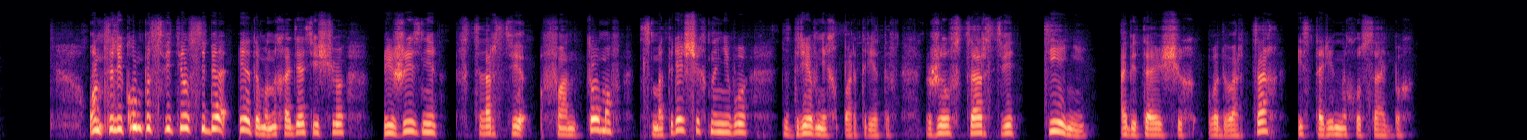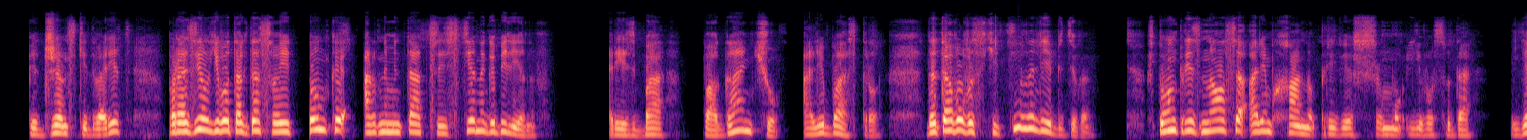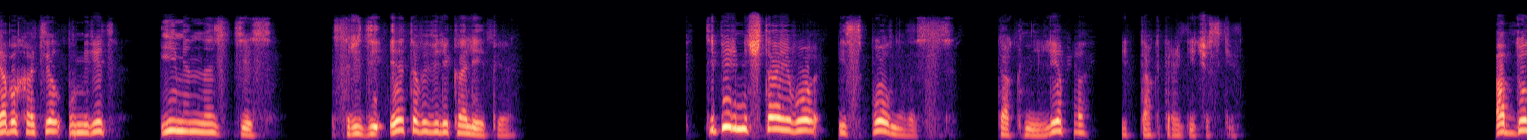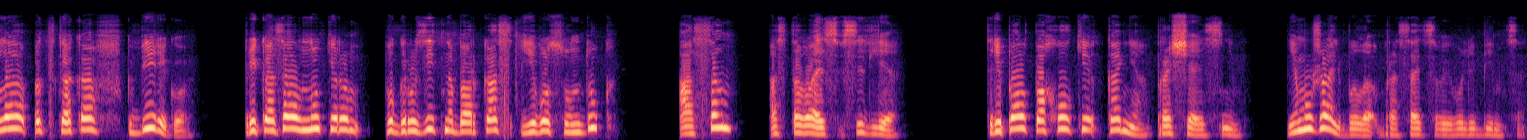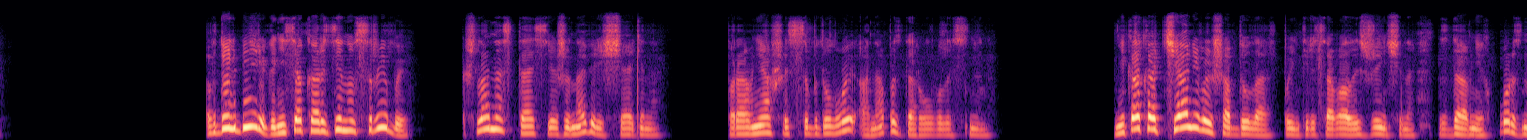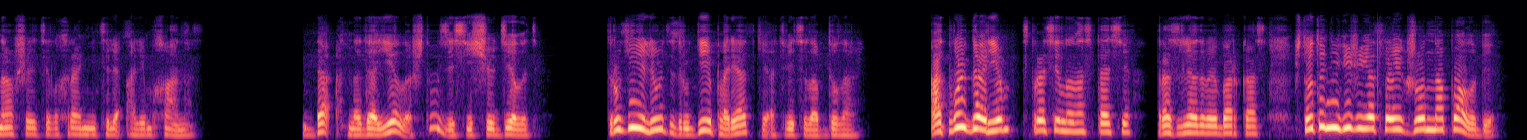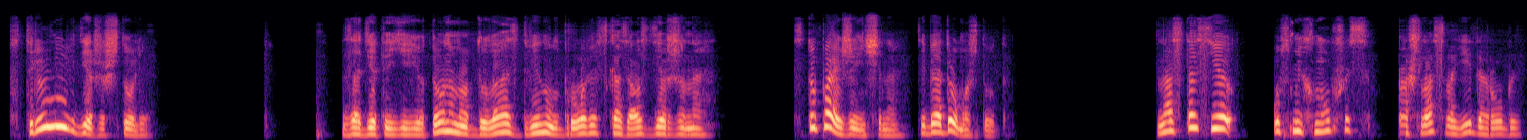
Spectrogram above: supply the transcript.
Он целиком посвятил себя этому, находясь еще при жизни в царстве фантомов, смотрящих на него с древних портретов, жил в царстве тени, обитающих во дворцах и старинных усадьбах. Педженский дворец поразил его тогда своей тонкой орнаментацией стен и гобеленов. Резьба по ганчу алебастро до того восхитила Лебедева, что он признался Алимхану, привезшему его сюда, я бы хотел умереть именно здесь, среди этого великолепия. Теперь мечта его исполнилась так нелепо и так трагически. Абдулла, подскакав к берегу, приказал нукерам погрузить на баркас его сундук, а сам, оставаясь в седле, трепал по холке коня, прощаясь с ним. Ему жаль было бросать своего любимца. Вдоль берега, неся корзину с рыбой, шла Настасья, жена Верещагина. Поравнявшись с Абдулой, она поздоровалась с ним. «Никак отчаливаешь, Абдула?» — поинтересовалась женщина, с давних пор знавшая телохранителя Алимхана. «Да, надоело. Что здесь еще делать?» «Другие люди, другие порядки», — ответил Абдулла. «А твой гарем?» — спросила Анастасия, разглядывая баркас. «Что-то не вижу я твоих жен на палубе. В трюме их держишь, что ли?» Задетый ее тоном, Абдулла сдвинул брови, сказал сдержанно. «Ступай, женщина, тебя дома ждут». Настасья, усмехнувшись, пошла своей дорогой.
